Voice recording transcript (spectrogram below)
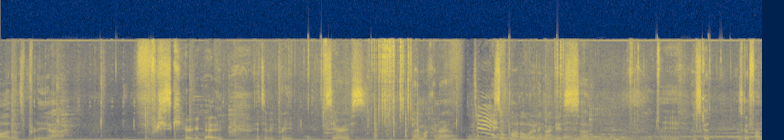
Oh, that's pretty, uh, pretty scary. Yeah. Had to be pretty serious. No mucking around. It's all part of learning, I guess. So, yeah, it was good. It was good fun.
